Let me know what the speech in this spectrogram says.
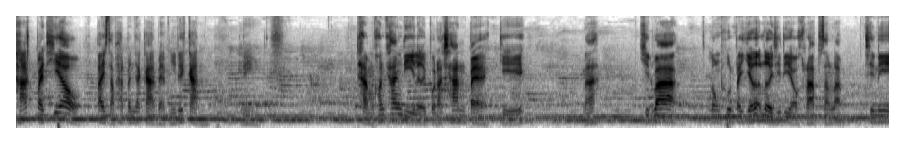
พักไปเที่ยวไปสัมผัสบรรยากาศแบบนี้ด้วยกันนี่ทำค่อนข้างดีเลยโปรดักชันแปลกเก๋นะคิดว่าลงทุนไปเยอะเลยทีเดียวครับสำหรับที่นี่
